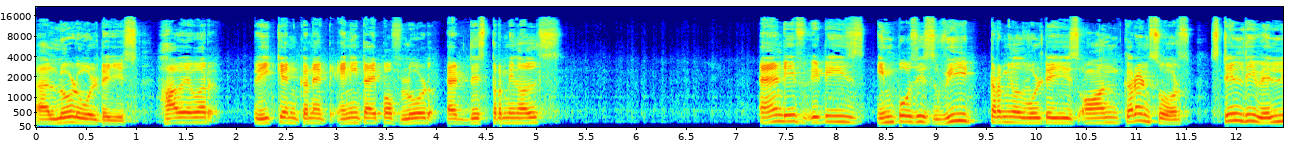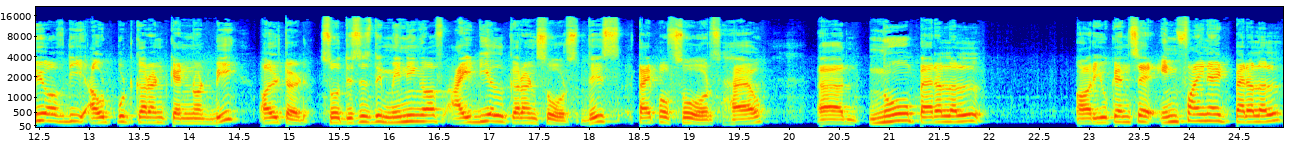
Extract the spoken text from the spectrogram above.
uh, load voltages. However we can connect any type of load at these terminals. And if it is imposes V terminal voltages on current source still the value of the output current cannot be altered. So this is the meaning of ideal current source. This type of source have uh, no parallel or you can say infinite parallel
